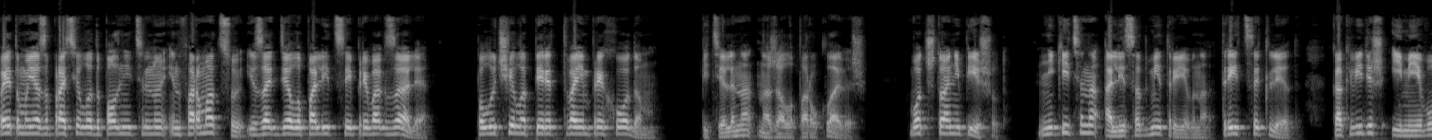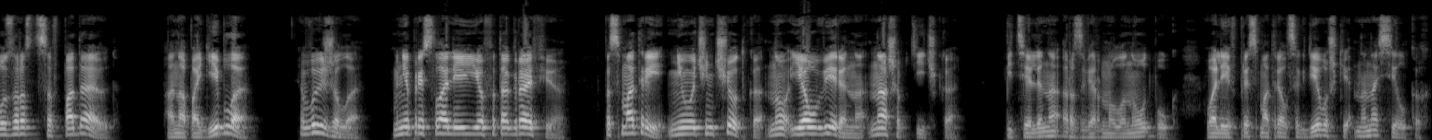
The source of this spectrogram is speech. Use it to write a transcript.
Поэтому я запросила дополнительную информацию из отдела полиции при вокзале. Получила перед твоим приходом. Петелина нажала пару клавиш. Вот что они пишут. Никитина Алиса Дмитриевна, 30 лет. Как видишь, имя и возраст совпадают. Она погибла? Выжила. Мне прислали ее фотографию. Посмотри, не очень четко, но я уверена, наша птичка. Петелина развернула ноутбук. Валеев присмотрелся к девушке на носилках.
